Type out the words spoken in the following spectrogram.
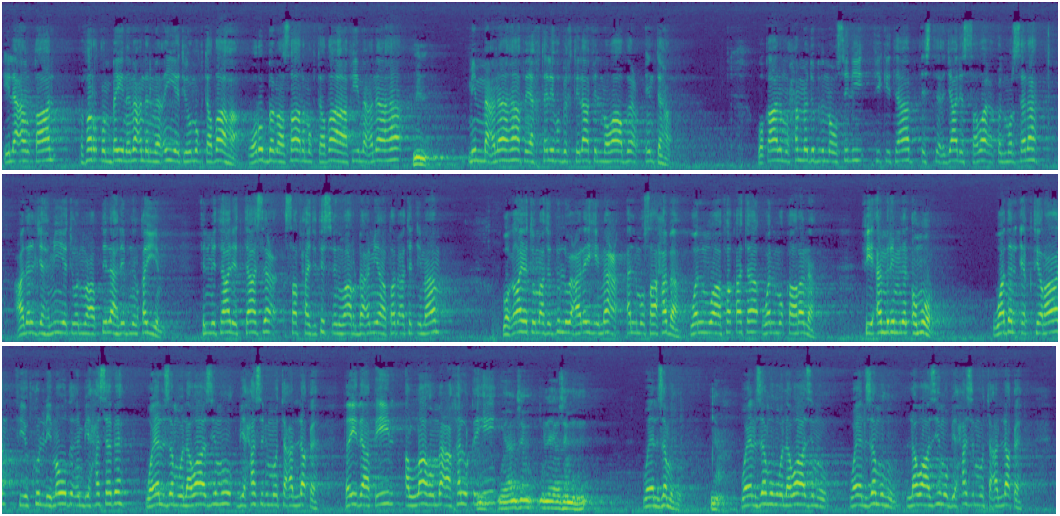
إلى أن قال ففرق بين معنى المعية ومقتضاها وربما صار مقتضاها في معناها من؟ من معناها فيختلف باختلاف المواضع انتهى. وقال محمد بن الموصلي في كتاب استعجال الصواعق المرسلة على الجهمية والمعطلة لابن القيم في المثال التاسع صفحة تسع وأربعمائة طبعة الإمام وغاية ما تدل عليه مع المصاحبة والموافقة والمقارنة في أمر من الأمور. وذا الاقتران في كل موضع بحسبه ويلزم لوازم بحسب متعلقه. فإذا قيل الله مع خلقه ويلزم ولا يلزمه؟ ويلزمه. نعم. ويلزمه لوازم ويلزمه لوازم بحسب متعلقه.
